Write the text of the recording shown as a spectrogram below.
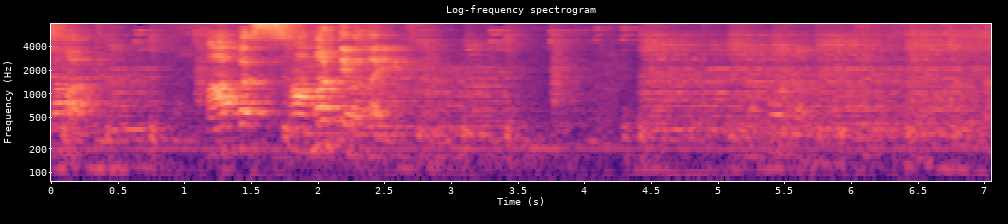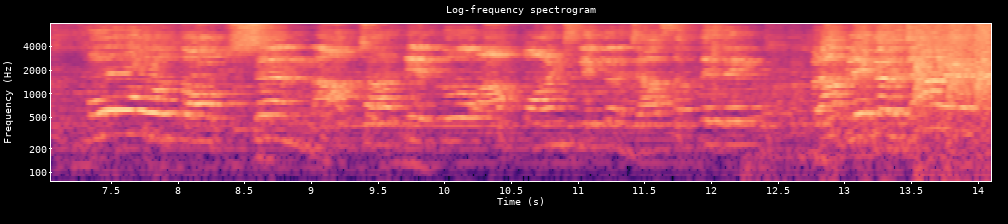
समर्थ आपका सामर्थ्य बताइए फोर्थ ऑप्शन, आप चाहते तो आप पॉइंट्स लेकर जा सकते थे, पर आप लेकर जा रहे हैं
